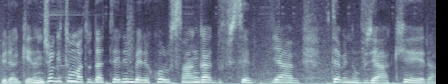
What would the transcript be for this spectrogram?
biragenda nico gituma tudatera imbere ko usanga dufise bya bya bintu vya kera.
